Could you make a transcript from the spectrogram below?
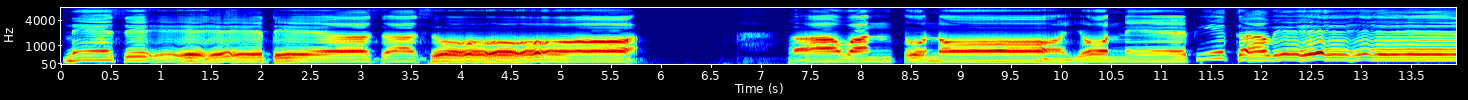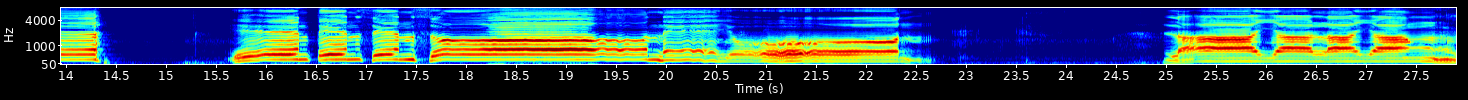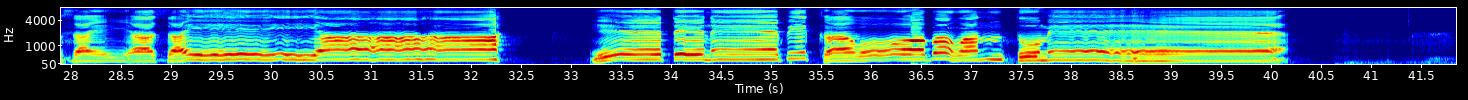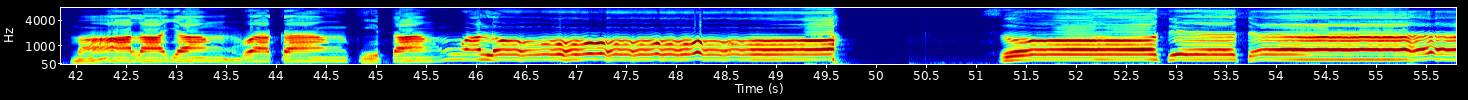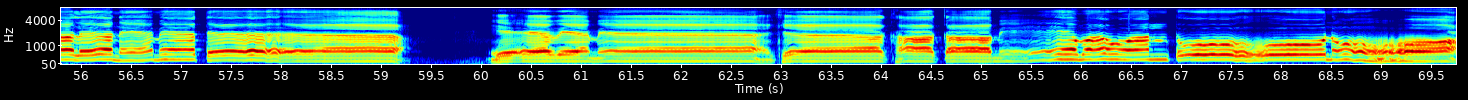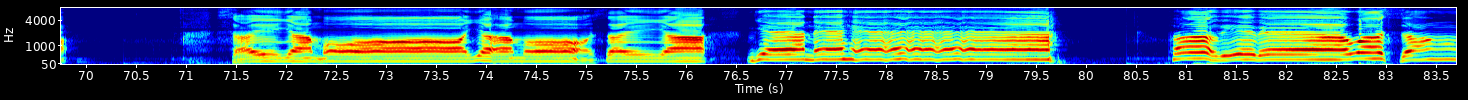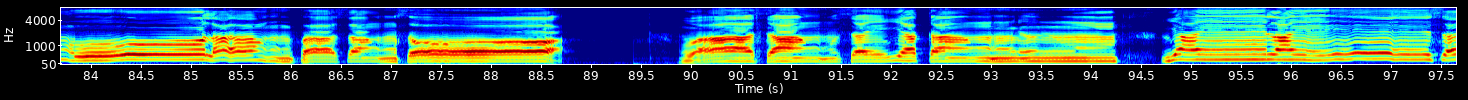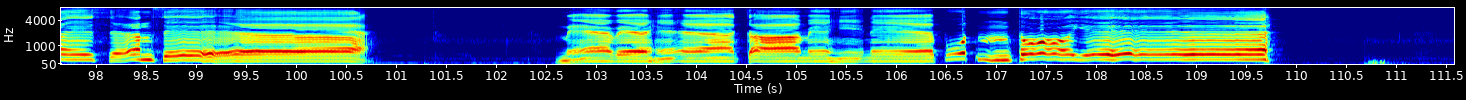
ni siti sasu pawan tuno yone pikawe intin sensone yon ลายาลายังไสยาไสยาเอเตเนภิกขวภวันตุเมมาลายังวากังกิตังวะโลสุเสเส ตเอเวเมเคขากาเมวะวันตุโนไสยโมยโมไสยาเยเนพระวิเววสังอุ ลังปัสสังโสวาสังไสยกังยายไลใส่แสนเสแม่เวเหกาเมหิเนพุทโธเย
